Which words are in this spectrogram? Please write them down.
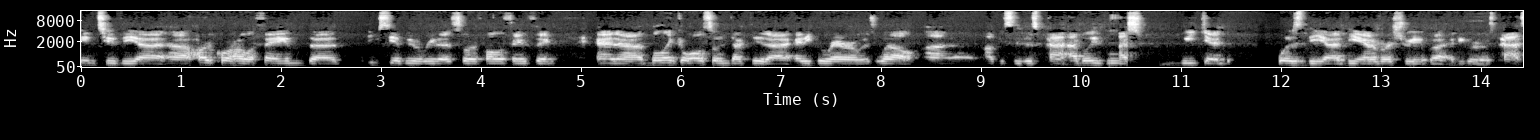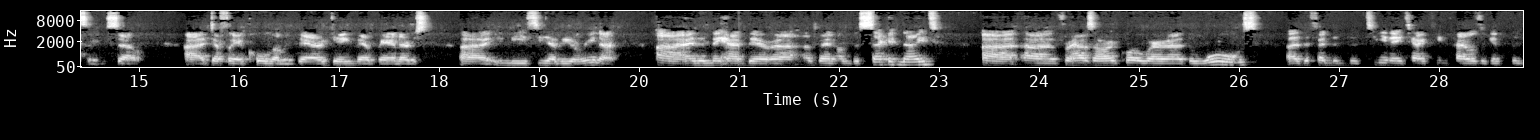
into the uh, uh, Hardcore Hall of Fame, the ECW Arena sort of Hall of Fame thing. And uh, Malenko also inducted uh, Eddie Guerrero as well. Uh, obviously, this past, I believe last weekend was the uh, the anniversary of Eddie Guerrero's passing. So definitely a cool moment there, getting their banners in the ECW arena. And then they had their event on the second night for House of Hardcore, where the Wolves uh, defended the TNA Tag Team titles against the,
